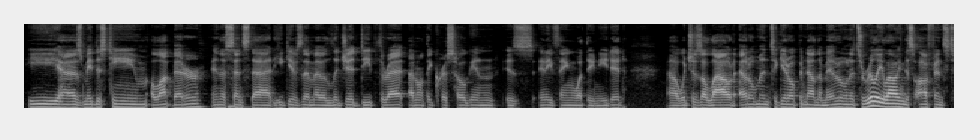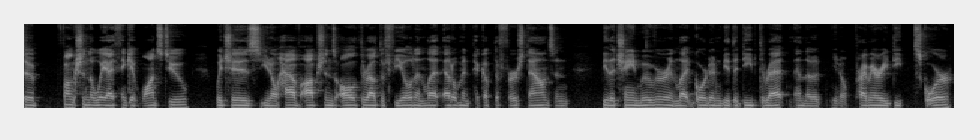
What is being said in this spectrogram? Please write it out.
he has made this team a lot better in the sense that he gives them a legit deep threat. I don't think Chris Hogan is anything what they needed, uh, which has allowed Edelman to get open down the middle, and it's really allowing this offense to function the way I think it wants to, which is you know have options all throughout the field and let Edelman pick up the first downs and be the chain mover and let Gordon be the deep threat and the you know primary deep scorer.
